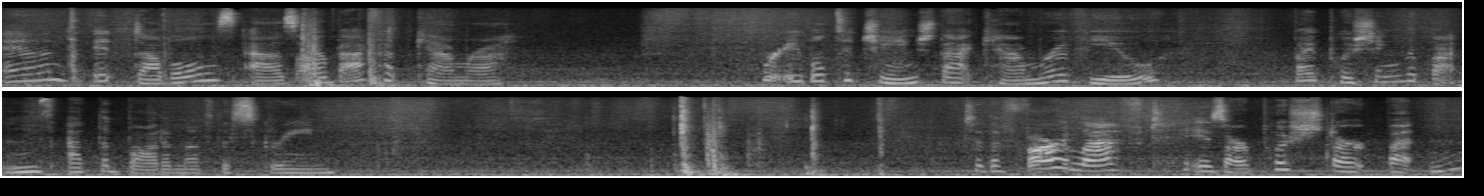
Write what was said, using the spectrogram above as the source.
and it doubles as our backup camera. We're able to change that camera view by pushing the buttons at the bottom of the screen. To the far left is our push start button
